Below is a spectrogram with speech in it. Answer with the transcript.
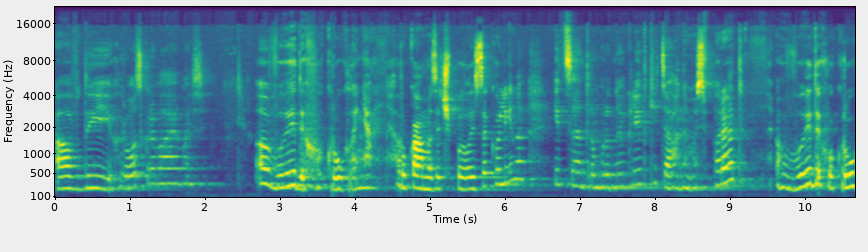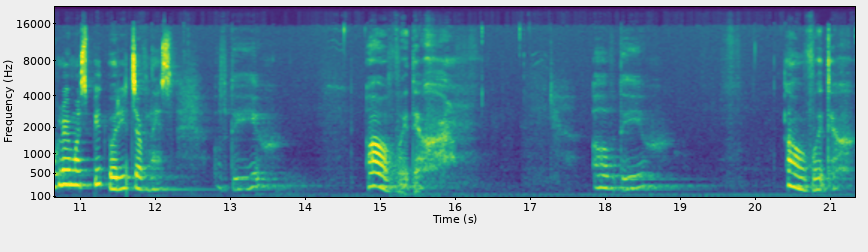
Вдих, розкриваємось. Видих, округлення. Руками зачепились за коліна і центром грудної клітки тягнемось вперед. Видих, округлюємось, підборіддя вниз. Вдих. А видих. А вдих. А видих.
